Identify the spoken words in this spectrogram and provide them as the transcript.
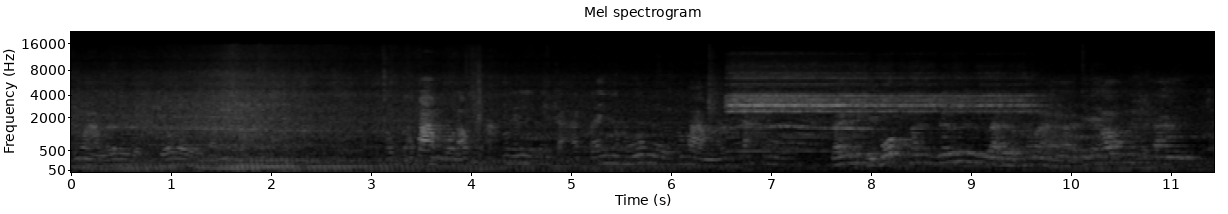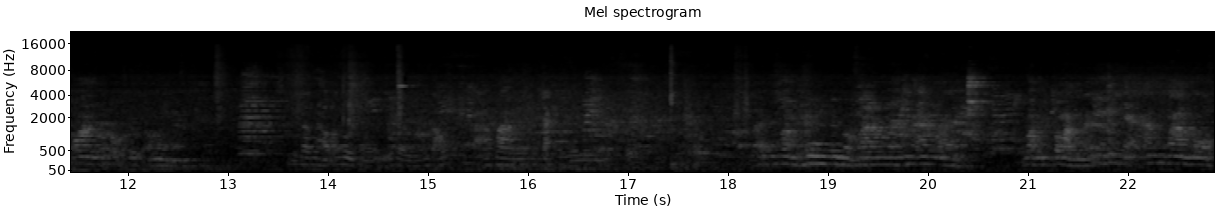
không làm nữa được kéo ra được bắn. không đóng thẳng cái cái cả đánh nó búa vô cái vam nó cắt nó đấy nó chỉ bốt nó giữ là được nhưng mà cái hốc nó đang khoan nó một cái ông này Dân họ người ta nghĩ là nó đóng cả vang nó chạy đấy cái van vuông nhưng mà van nó ăn này. Van toàn đấy nó nhả van một.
